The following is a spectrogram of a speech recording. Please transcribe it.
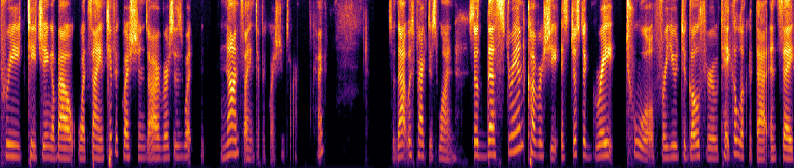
pre-teaching about what scientific questions are versus what non-scientific questions are, okay? So that was practice one. So the strand cover sheet is just a great tool for you to go through, take a look at that and say,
